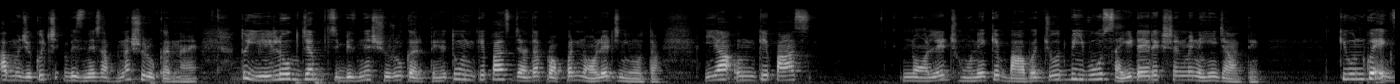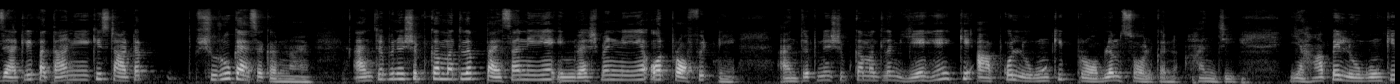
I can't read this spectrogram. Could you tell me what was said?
अब मुझे कुछ बिज़नेस अपना शुरू करना है। तो ये लोग जब बिज़नेस शुरू करते हैं तो उनके पास ज़्यादा प्रॉपर नॉलेज नहीं होता या उनके पास नॉलेज होने के बावजूद भी वो सही डायरेक्शन में नहीं जाते। कि उनको एग्जैक्टली exactly पता नहीं है कि स्टार्टअप शुरू कैसे करना है। एंट्रप्रनरशिप का मतलब पैसा नहीं है इन्वेस्टमेंट नहीं है और प्रॉफिट नहीं है। एंट्रप्रनरशिप का मतलब ये है कि आपको लोगों की प्रॉब्लम सॉल्व करना। हाँ जी। यहाँ पे लोगों की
